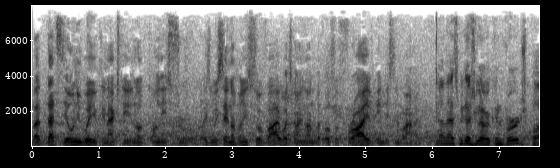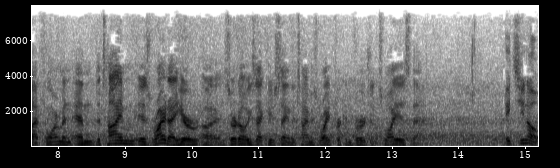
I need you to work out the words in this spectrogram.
But that's the only way you can actually not only, as we say, not only survive what's going on, but also thrive in this environment. And that's because you have a converged platform, and, and the time is right. I hear uh, Zerto executives saying the time is right for convergence. Why is that? It's, you know,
